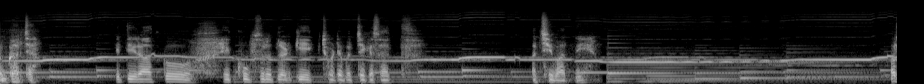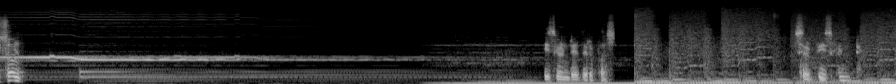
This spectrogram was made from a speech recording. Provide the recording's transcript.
अब घर जा। इतनी रात को एक खूबसूरत लड़की एक छोटे बच्चे के साथ अच्छी बात नहीं है। और सुन। बीस घंटे तेरे पास। सिर्फ़ बीस घंटे।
